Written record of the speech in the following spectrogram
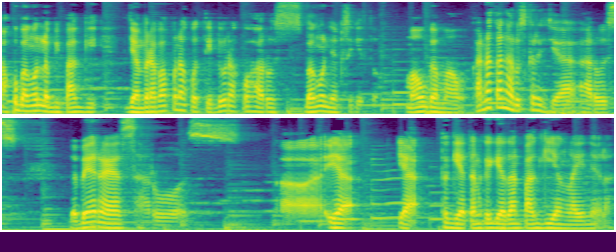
Aku bangun lebih pagi. Jam berapapun aku tidur, aku harus bangun jam segitu. Mau gak mau. Karena kan harus kerja, harus beberes harus uh, ya ya kegiatan-kegiatan pagi yang lainnya lah.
